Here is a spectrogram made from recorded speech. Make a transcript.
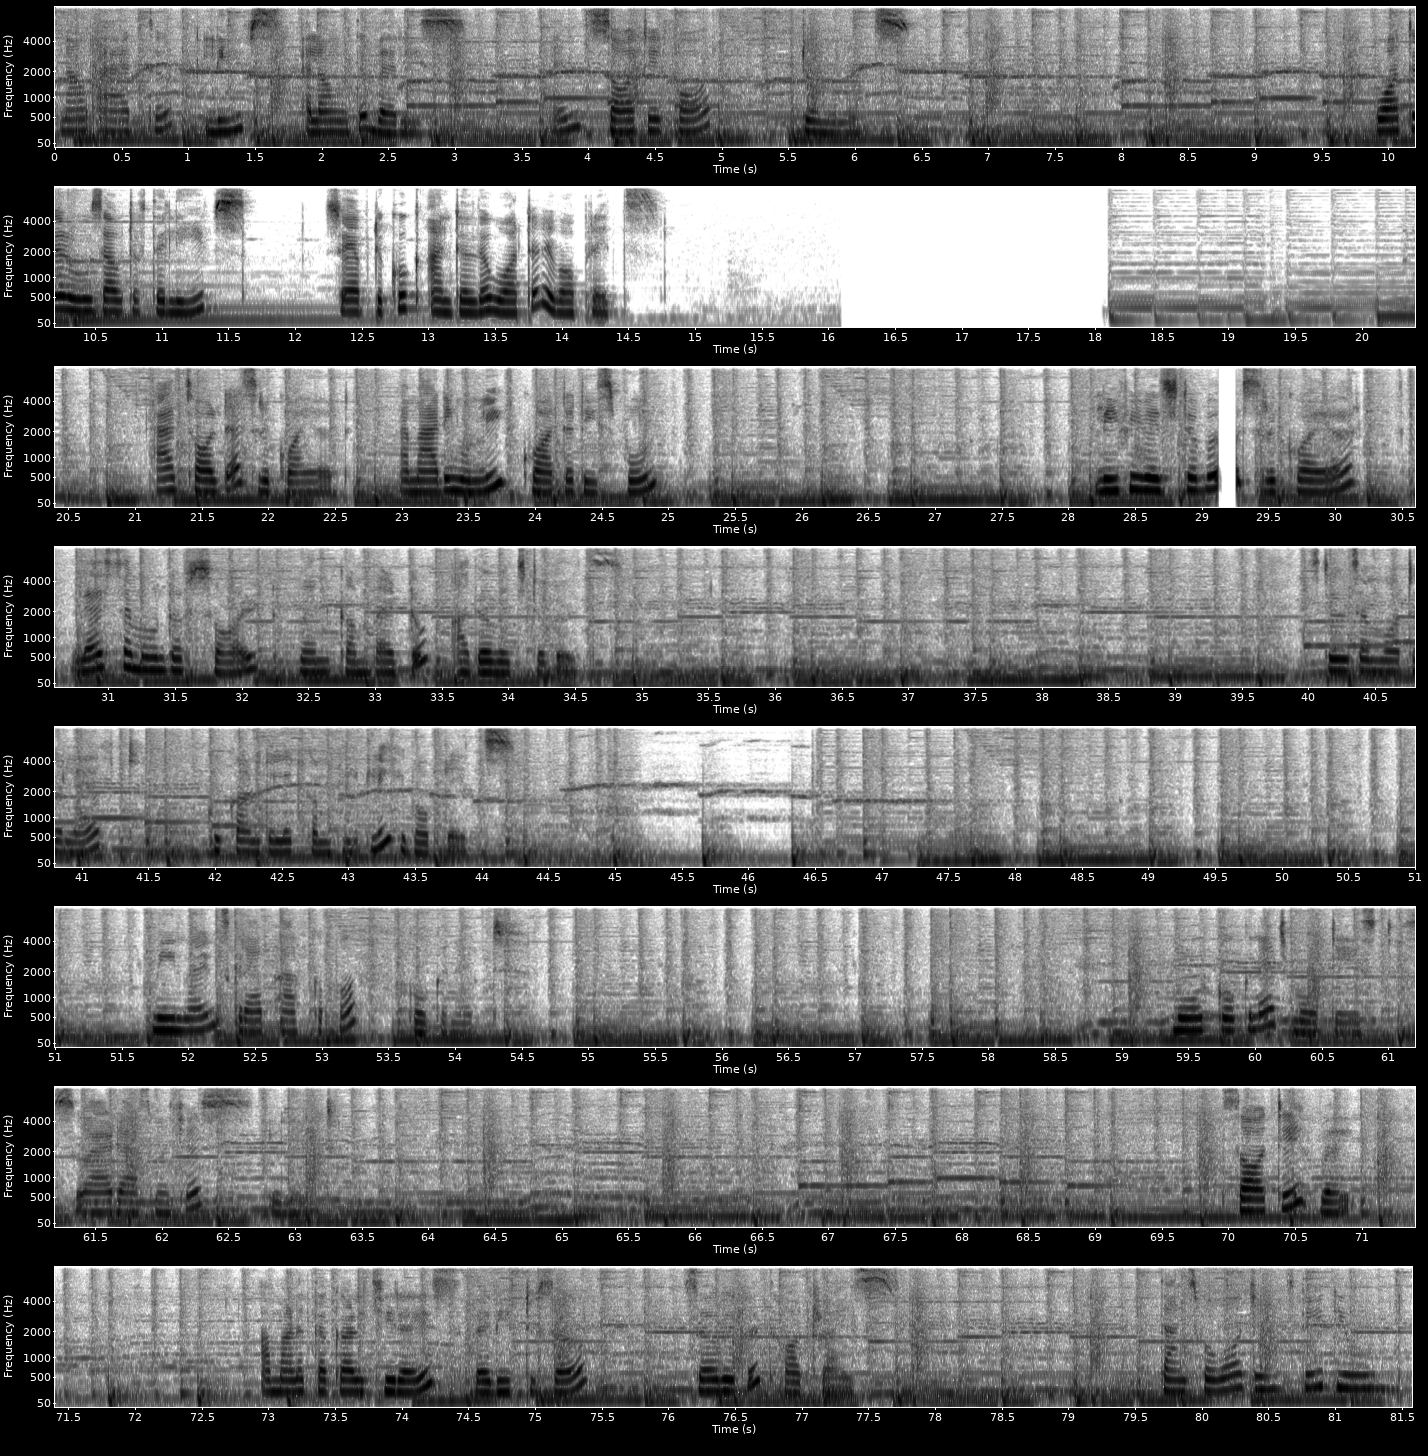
Now add the leaves along with the berries and saute for 2 minutes. Water oozes out of the leaves so you have to cook until the water evaporates. Add salt as required. I am adding only quarter teaspoon. Leafy vegetables require less amount of salt when compared to other vegetables. Still some water left. Cook until it completely evaporates. Meanwhile, scrap half cup of coconut. More coconut, more taste. So add as much as you need. Saute well. Amana Takali Cheera is ready to serve. Serve it with hot rice. Thanks for watching. Stay tuned.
